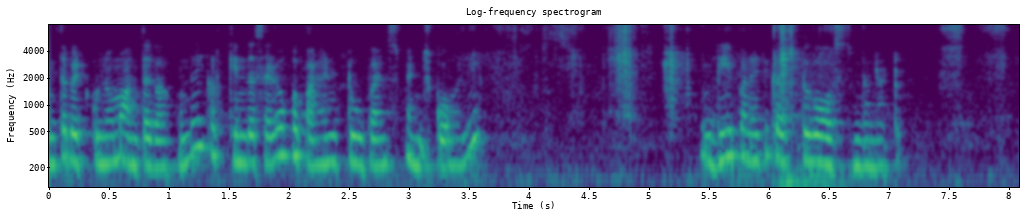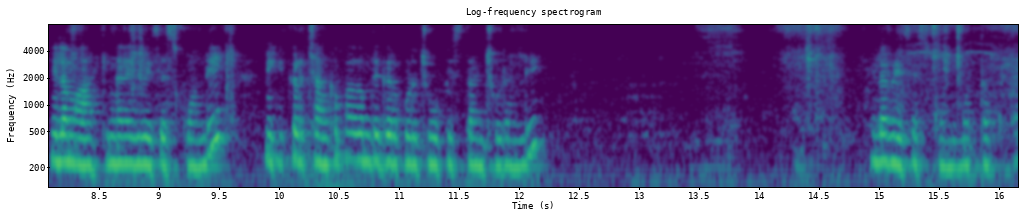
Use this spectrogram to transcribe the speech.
ఎంత పెట్టుకున్నామో అంత కాకుండా ఇక్కడ కింద సైడ్ ఒక పాయింట్ టూ పాయింట్స్ పెంచుకోవాలి. డీప్ అనేది కరెక్ట్గా వస్తుంది అన్నట్టు. ఇలా మార్కింగ్ అనేది వేసేసుకోండి. మీకు ఇక్కడ చంక భాగం దగ్గర కూడా చూపిస్తాను చూడండి. ఇలా వేసేసుకోండి మొత్తం కూడా.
